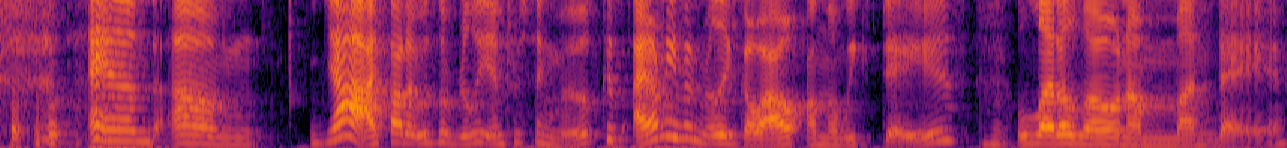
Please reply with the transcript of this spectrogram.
And um yeah, I thought it was a really interesting move because I don't even really go out on the weekdays, let alone a Monday.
